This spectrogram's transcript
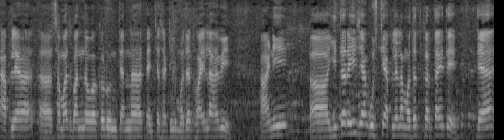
आपल्या समाज बांधवाकडून त्यांना त्यांच्यासाठी मदत व्हायला हवी. आणि इतरही ज्या गोष्टी आपल्याला मदत करता येते त्या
